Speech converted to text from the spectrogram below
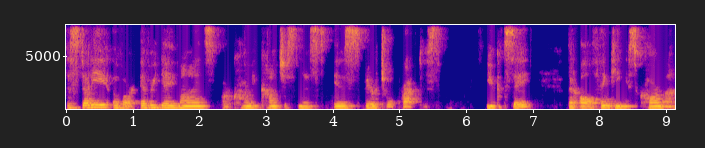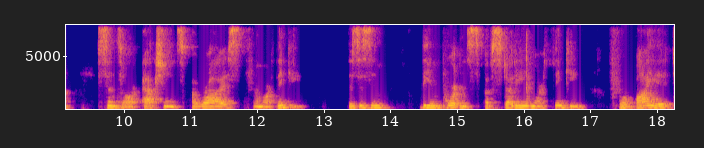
The study of our everyday minds, our karmic consciousness, is spiritual practice. You could say that all thinking is karma, since our actions arise from our thinking. This is the importance of studying our thinking, for by it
